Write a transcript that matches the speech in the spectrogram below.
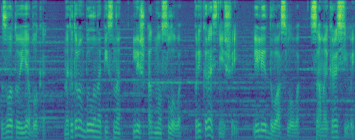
золотое яблоко, на котором было написано лишь одно слово «прекраснейший» или два слова «самый красивый».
